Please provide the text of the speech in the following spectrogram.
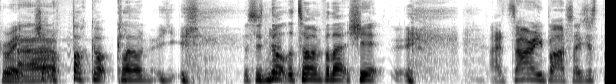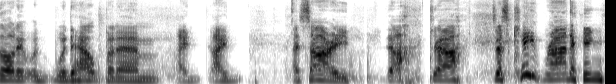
great Uh, shut the fuck up cloud this is not the time for that shit I'm sorry, boss. I just thought it would, would help, but um, I I I'm sorry. Oh, God. Just keep running.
